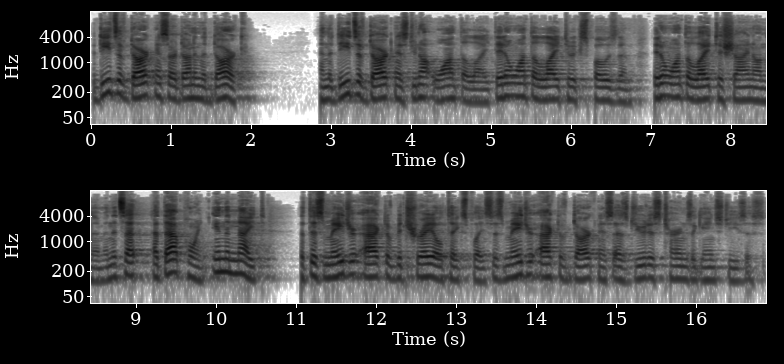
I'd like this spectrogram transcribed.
The deeds of darkness are done in the dark. And the deeds of darkness do not want the light. They don't want the light to expose them. They don't want the light to shine on them. And it's at, at that point, in the night, that this major act of betrayal takes place, this major act of darkness as Judas turns against Jesus.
